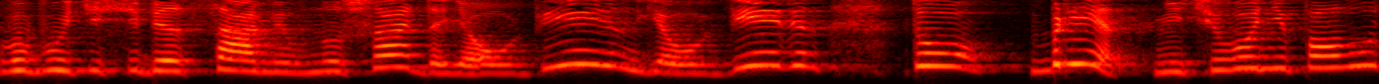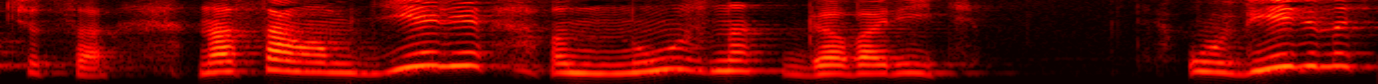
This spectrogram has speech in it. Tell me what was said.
вы будете себе сами внушать, да я уверен, я уверен, то бред, ничего не получится. На самом деле нужно говорить. Уверенность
